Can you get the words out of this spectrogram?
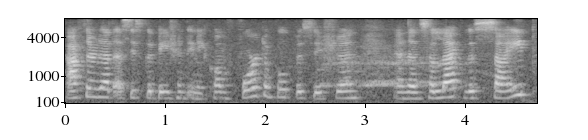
After that, assist the patient in a comfortable position and then select the site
